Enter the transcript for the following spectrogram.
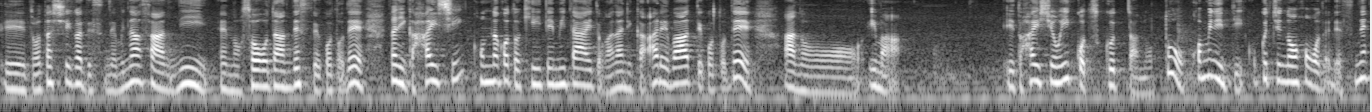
えーと、私がですね皆さんに、えの相談ですということで何か配信こんなこと聞いてみたいとか何かあればっていうことで、あのー、今えーと、配信を1個作ったのとコミュニティ告知の方でですね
